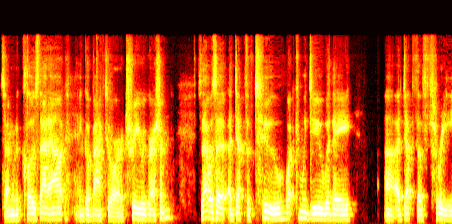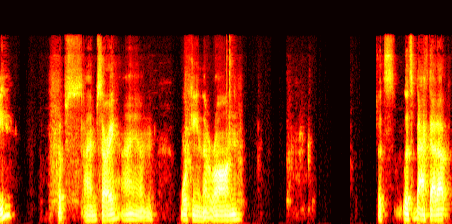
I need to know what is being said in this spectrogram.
so I'm going to close that out and go back to our tree regression. So that was a, a depth of two. What can we do with a, uh, a depth of three? Oops, I'm sorry. I am working in the wrong let's let's back that up.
